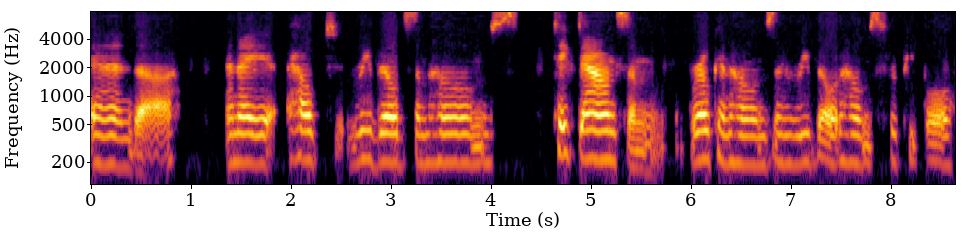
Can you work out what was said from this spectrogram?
And, uh, and I helped rebuild some homes, take down some broken homes and rebuild homes for people.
